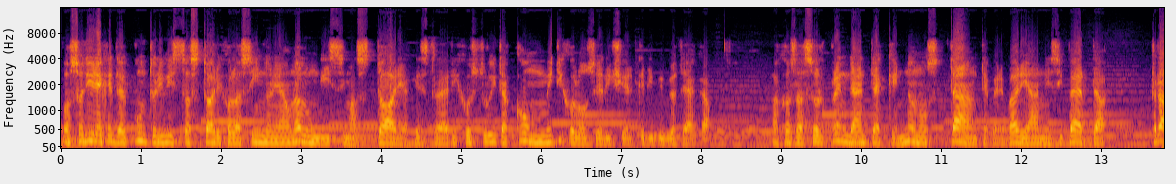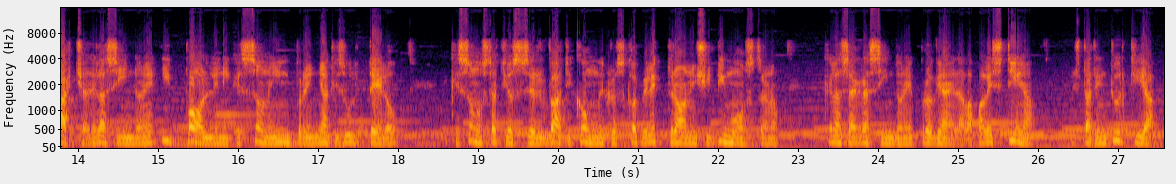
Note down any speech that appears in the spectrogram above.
Posso dire che dal punto di vista storico la Sindone ha una lunghissima storia che è stata ricostruita con meticolose ricerche di biblioteca. La cosa sorprendente è che nonostante per vari anni si perda traccia della Sindone, i pollini che sono impregnati sul telo e che sono stati osservati con microscopi elettronici dimostrano che la Sacra Sindone proviene dalla Palestina, è stata in Turchia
